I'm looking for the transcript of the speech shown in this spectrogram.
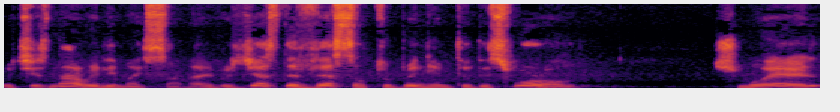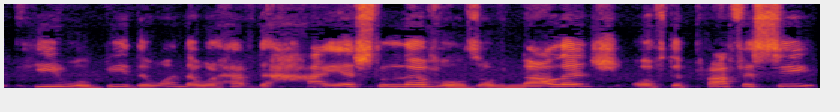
which is not really my son, I was just the vessel to bring him to this world. Shmuel, he will be the one that will have the highest levels of knowledge of the prophecy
